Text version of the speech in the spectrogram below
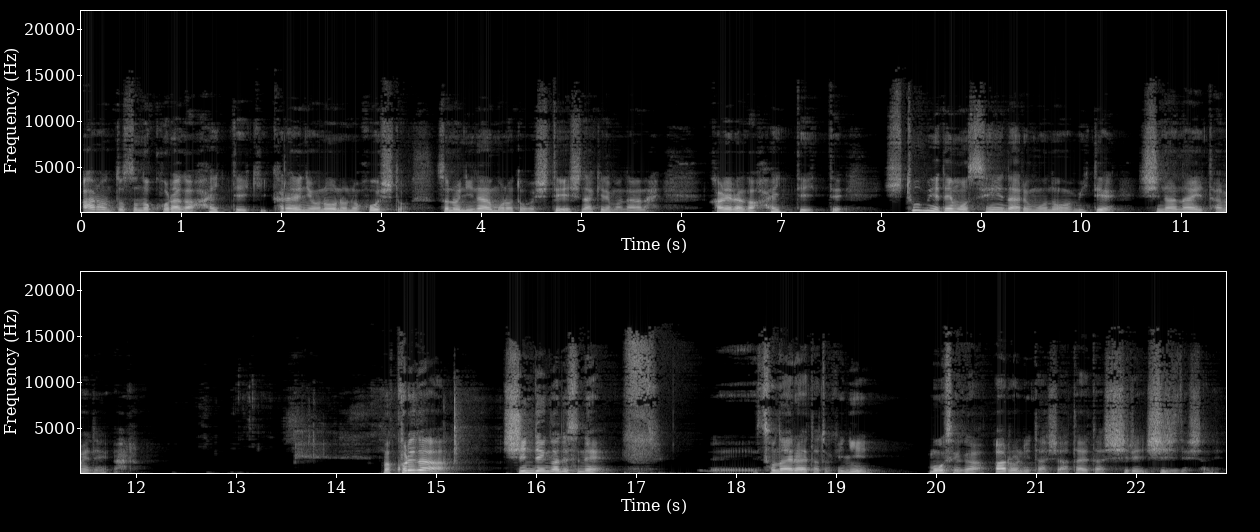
アロンとその子らが入っていき、彼らに各々の奉仕と、その担うものとを指定しなければならない。彼らが入っていって、一目でも聖なるものを見て死なないためである。まあ、これが神殿がですね、備えられた時に、モーセがアロンに対して与えた指示でしたね。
